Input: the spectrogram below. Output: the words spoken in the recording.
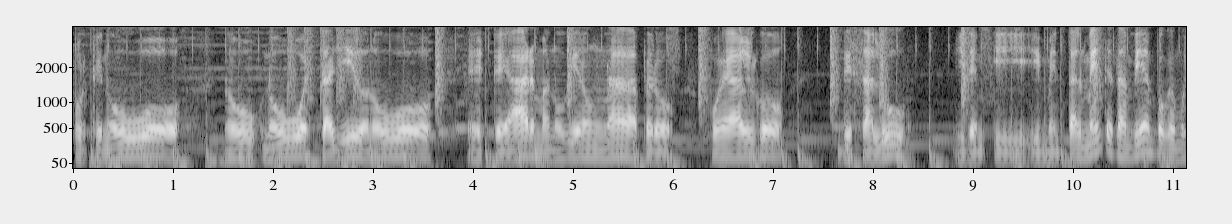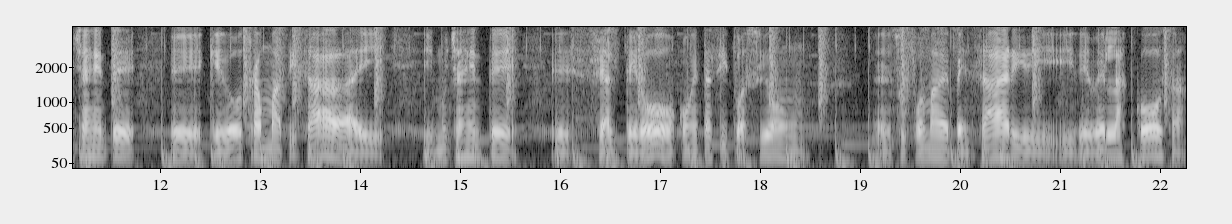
porque no hubo, no, no hubo estallido, no hubo este, arma, no hubieron nada, pero fue algo de salud y, de, mentalmente también, porque mucha gente eh, quedó traumatizada y, mucha gente eh, se alteró con esta situación, eh, su forma de pensar y, de ver las cosas.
